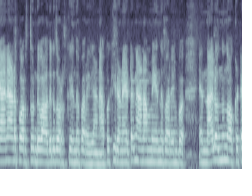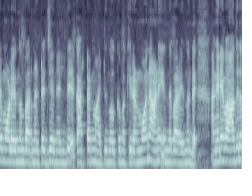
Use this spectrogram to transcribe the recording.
ഞാനാണ് പുറത്തുണ്ട് വാതിൽ തുറക്കുക എന്ന് പറയുകയാണ്. അപ്പോൾ കിരണേട്ടനാണ് അമ്മയെന്ന് പറയുമ്പോൾ എന്നാലൊന്ന് നോക്കട്ടെ മോളെ എന്നും പറഞ്ഞിട്ട് ജനലിന്റെ കർട്ടൻ മാറ്റി നോക്കുമ്പോൾ കിരൺ മോനാണ് എന്ന് പറയുന്നുണ്ട്. അങ്ങനെ വാതിൽ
